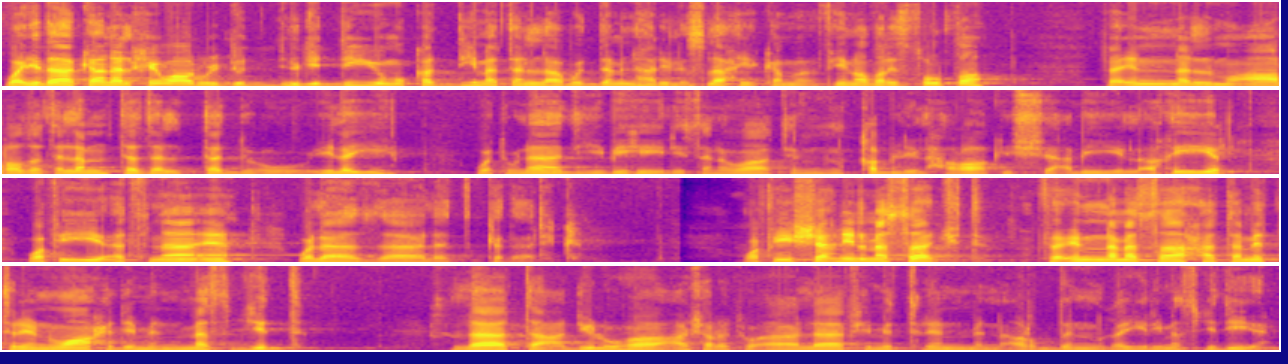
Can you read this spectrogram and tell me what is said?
وإذا كان الحوار الجدي مقدمة لا بد منها للإصلاح كما في نظر السلطة فإن المعارضة لم تزل تدعو إليه وتنادي به لسنوات من قبل الحراك الشعبي الأخير وفي أثنائه ولا زالت كذلك. وفي شأن المساجد فإن مساحة متر واحد من مسجد لا تعدلها عشرة آلاف متر من أرض غير مسجدية.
